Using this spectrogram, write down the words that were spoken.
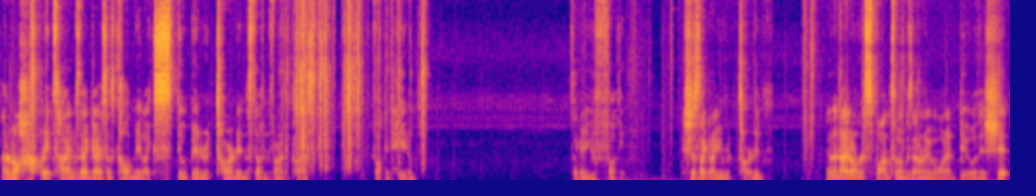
I don't know how many times that guy has called me like stupid, retarded, and stuff in front of the class. Fucking hate him. It's like, are you fucking? It's just like, are you retarded? And then I don't respond to him because I don't even want to deal with his shit.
